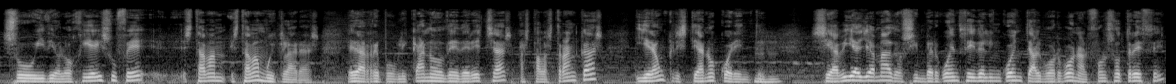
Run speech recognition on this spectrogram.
Su ideología y su fe estaban, estaban muy claras. Era republicano de derechas hasta las trancas y era un cristiano coherente. Uh -huh. Si había llamado sinvergüenza y delincuente al Borbón Alfonso XIII,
